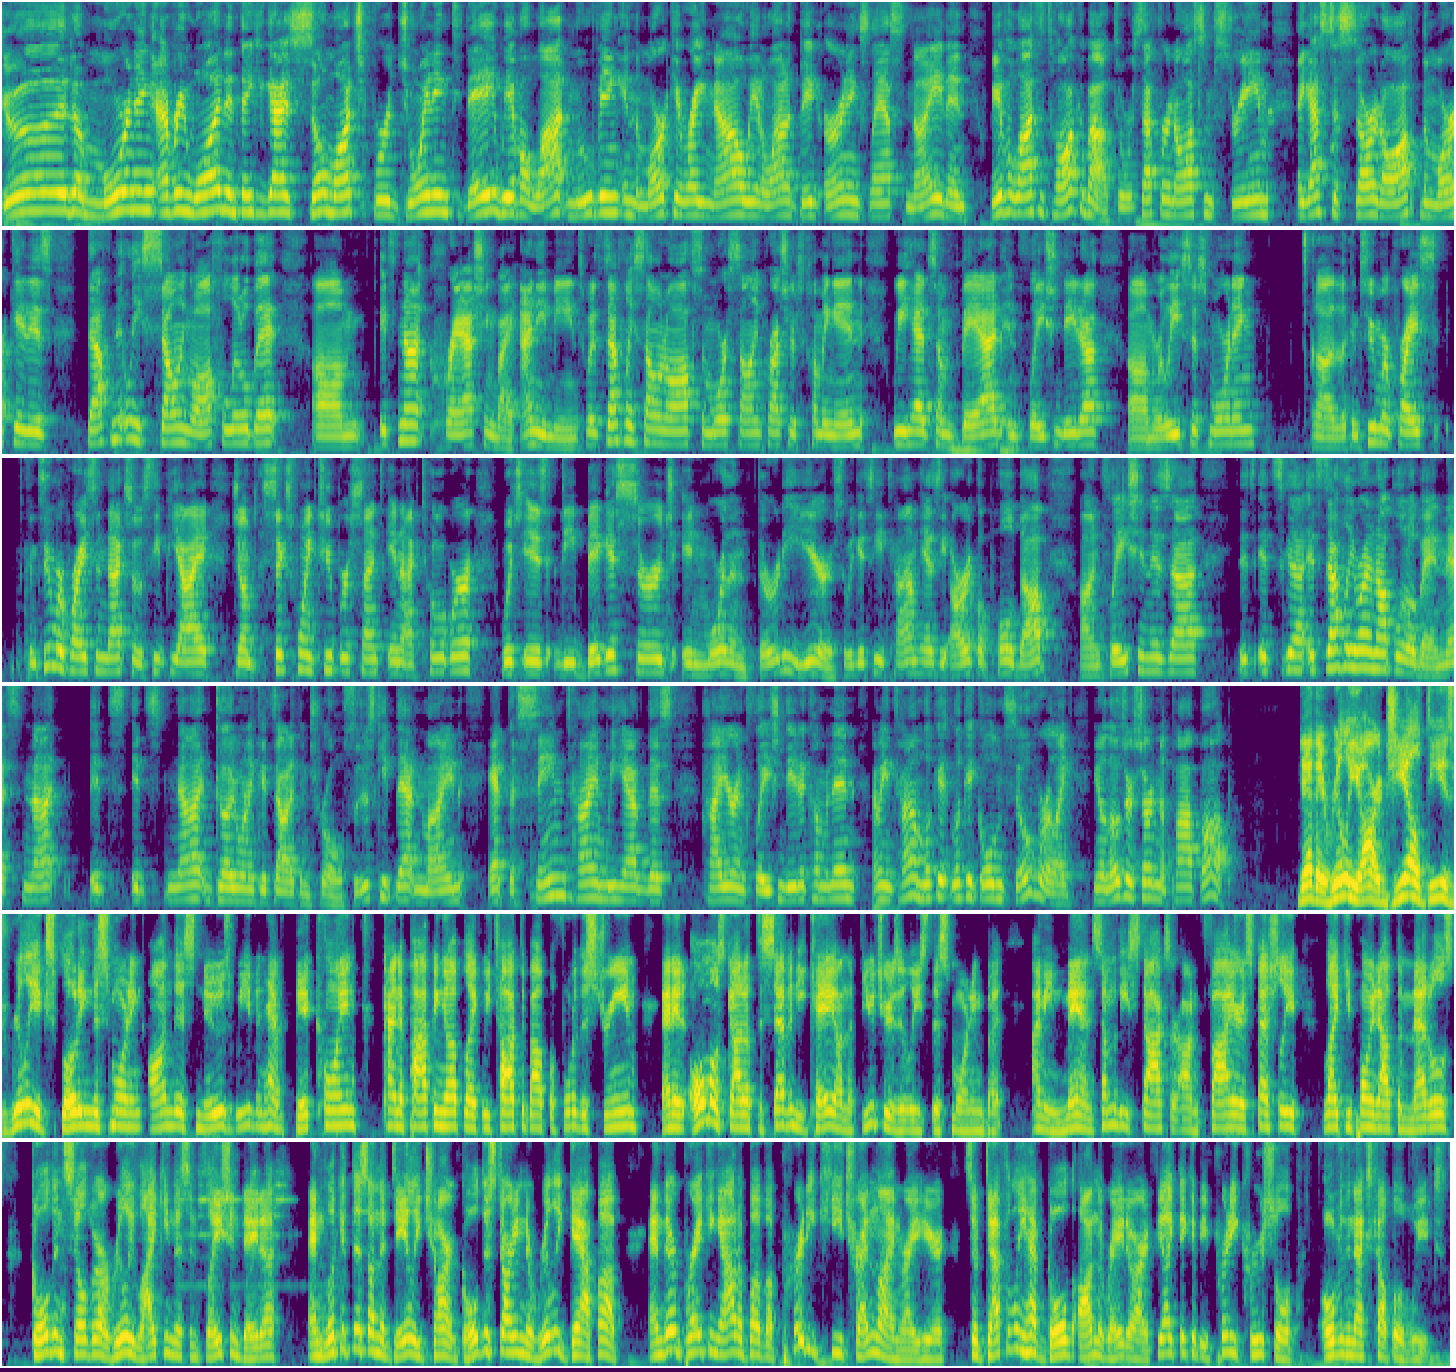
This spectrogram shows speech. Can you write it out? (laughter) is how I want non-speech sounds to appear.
Good morning, everyone, and thank you guys so much for joining today. We have a lot moving in the market right now. We had a lot of big earnings last night, and we have a lot to talk about. So, we're set for an awesome stream. I guess to start off, the market is definitely selling off a little bit. Um, it's not crashing by any means, but it's definitely selling off. Some more selling pressures coming in. We had some bad inflation data um, released this morning. Uh, the consumer price consumer price index, so CPI, jumped 6.2% in October, which is the biggest surge in more than 30 years. So we can see Tom has the article pulled up. Uh, inflation is uh, it's it's uh, it's definitely running up a little bit, and that's not it's it's not good when it gets out of control. So just keep that in mind. At the same time, we have this higher inflation data coming in. I mean, Tom, look at look at gold and silver. Like you know, those are starting to pop up. Yeah, they really are. GLD is really exploding this morning on this news. We even have Bitcoin kind of popping up like we talked about before the stream, and it almost got up to 70K on the futures, at least this morning. But I mean, man, some of these stocks are on fire, especially like you point out, the metals. Gold and silver are really liking this inflation data. And look at this on the daily chart. Gold is starting to really gap up and they're breaking out above a pretty key trend line right here. So definitely have gold on the radar. I feel like they could be pretty crucial over the next couple of weeks.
